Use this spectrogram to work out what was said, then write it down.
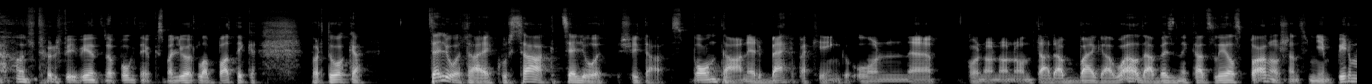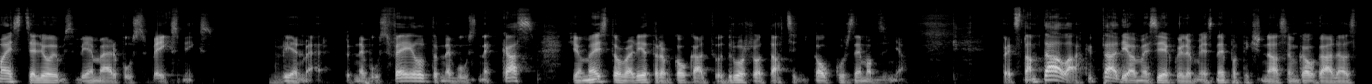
Un tur bija viens no punktiem, kas man ļoti labi patika par to, ka ceļotāji, kur sāk ceļot šitā spontāni ar backpacking un, eh, un, un, un, un tādā baigā valdā bez nekādas lielas plānošanas, viņiem pirmais ceļojums vienmēr būs veiksmīgs. Vienmēr. Tur nebūs fail, tur nebūs nekas, jo mēs to vēl ietveram kaut kādu drošo taciņu kaut kur zemapziņā. Pēc tam tālāk, tad jau mēs iekuļamies nepatikšanās un kaut kādās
